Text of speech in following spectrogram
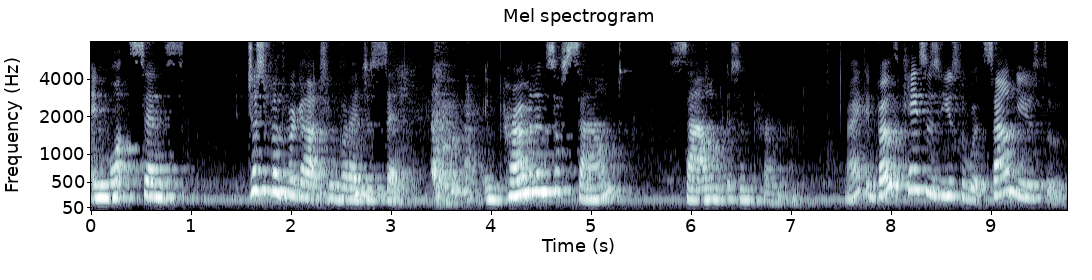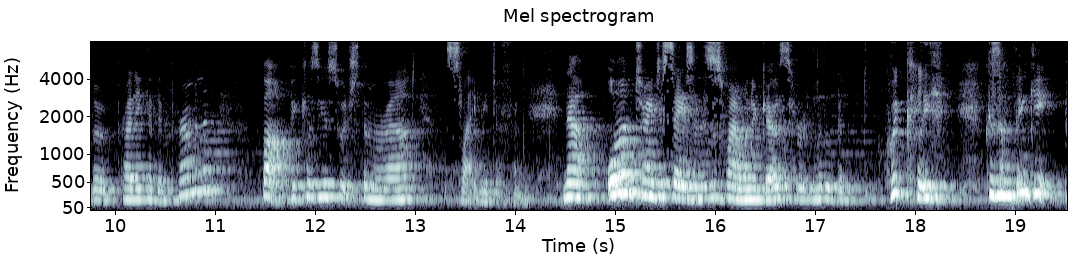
In what sense, just with regard to what I just said, impermanence of sound, sound is impermanent, right? In both cases, you use the word sound, you use the, the predicate impermanent, but because you switch them around, it's slightly different. Now, all I'm trying to say is, and this is why I want to go through it a little bit quickly, because I'm thinking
